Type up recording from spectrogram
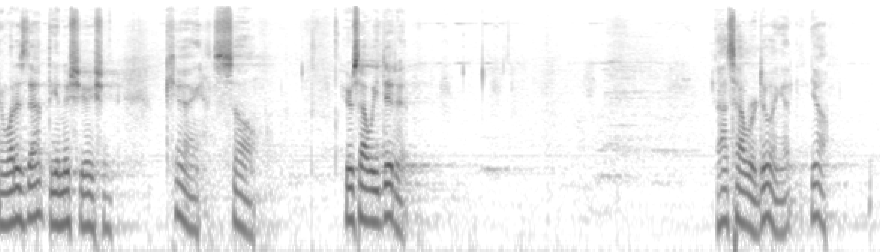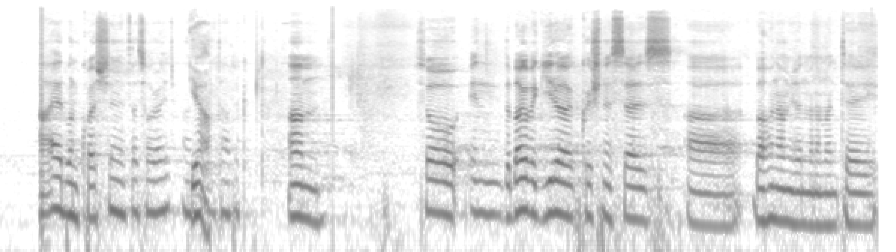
And what is that? The initiation. Okay, so here's how we did it. That's how we're doing it. Yeah. I had one question, if that's all right. On Yeah. The topic. Um, so in the Bhagavad Gita, Krishna says, uh, "Bahunam janmanamante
